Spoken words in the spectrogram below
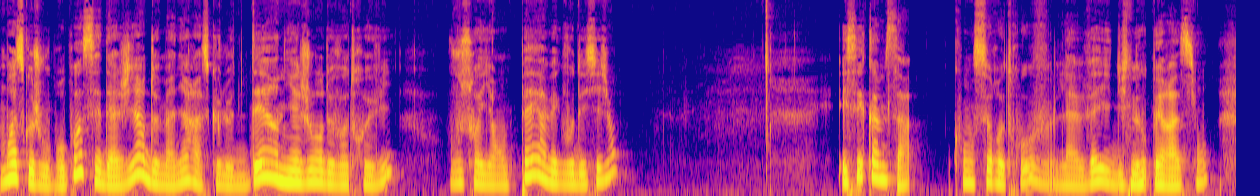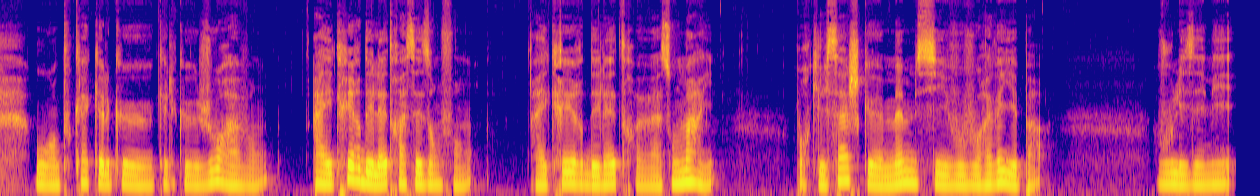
Moi, ce que je vous propose, c'est d'agir de manière à ce que le dernier jour de votre vie, vous soyez en paix avec vos décisions. Et c'est comme ça qu'on se retrouve la veille d'une opération, ou en tout cas quelques, quelques jours avant, à écrire des lettres à ses enfants, à écrire des lettres à son mari, pour qu'ils sachent que même si vous vous réveillez pas, vous les aimez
